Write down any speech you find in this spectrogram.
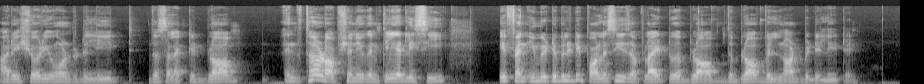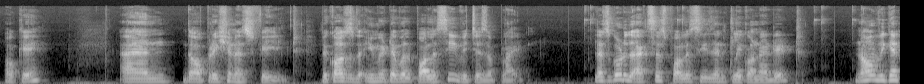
Are you sure you want to delete the selected blob? In the third option, you can clearly see if an immutability policy is applied to a blob, the blob will not be deleted. Okay. And the operation has failed because of the immutable policy which is applied. Let's go to the access policies and click on edit. Now we can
